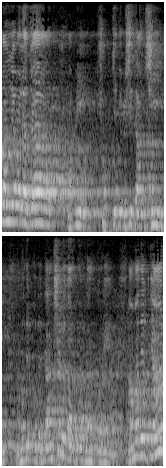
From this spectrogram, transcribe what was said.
পাল্লেওয়ালা জাত। আপনি সবচেয়ে বেশি দানশীল। আমাদের মধ্যে দানশীলতার গুণ দান করেন। আমাদের জান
